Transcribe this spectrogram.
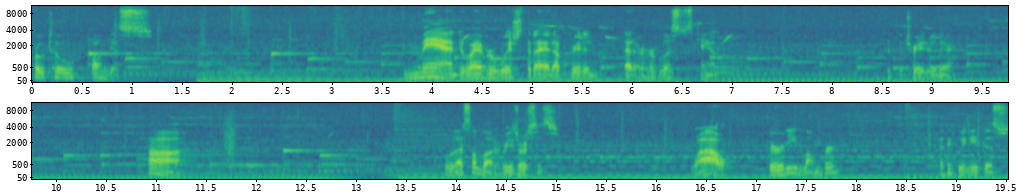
proto-fungus. Man, do I ever wish that I had upgraded that herbalist's camp with the trader there. Ah. Oh, that's a lot of resources. Wow. 30 lumber? I think we need this.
